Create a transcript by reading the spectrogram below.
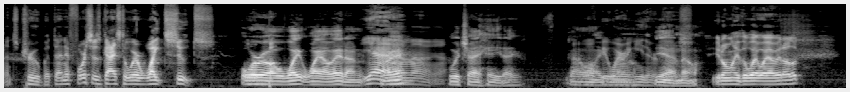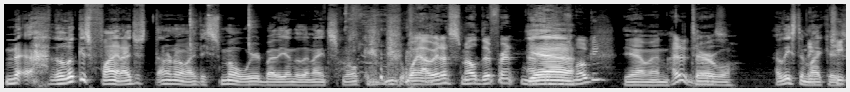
That's true. But then it forces guys to wear white suits. Or Or a white guayabera, Yeah, right? and, uh, yeah. Which I hate. I, I don't won't like be wearing one. either Yeah, no. you don't like the white Guayabera look. N- The look is fine. I just I don't know. I, they smell weird by the end of the night smoking. Guayabera smell different after Yeah. smoking. yeah, man. I didn't know Terrible. At least in my case. cheap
